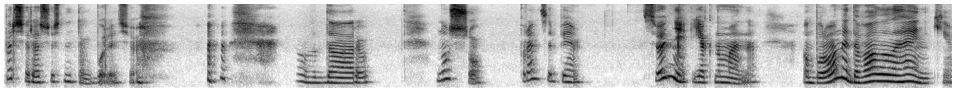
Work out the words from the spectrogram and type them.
Перший раз щось не так боляче. Вдарив. Ну що, в принципі, сьогодні, як на мене, оборони давали легенькі.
